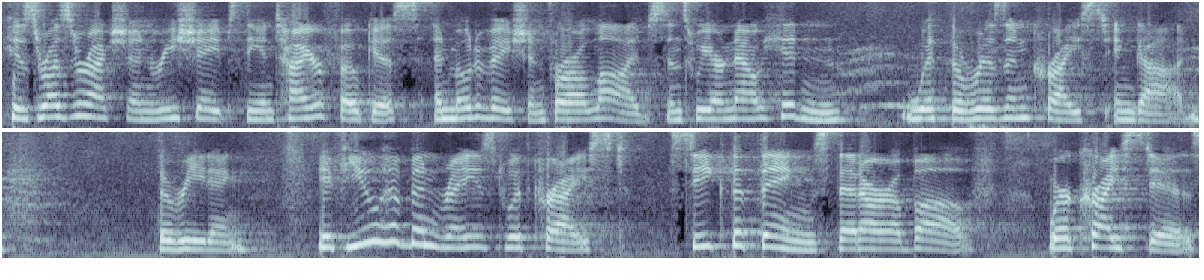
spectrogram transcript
His resurrection reshapes the entire focus and motivation for our lives since we are now hidden with the risen Christ in God. The reading If you have been raised with Christ, seek the things that are above, where Christ is,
